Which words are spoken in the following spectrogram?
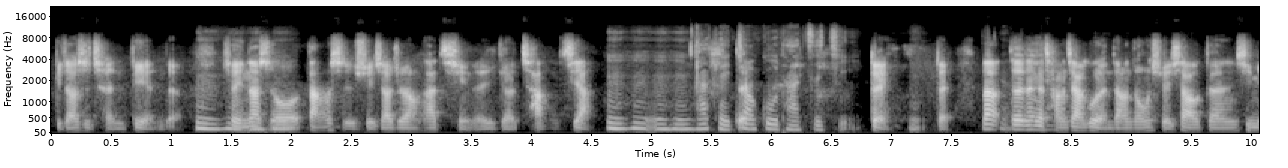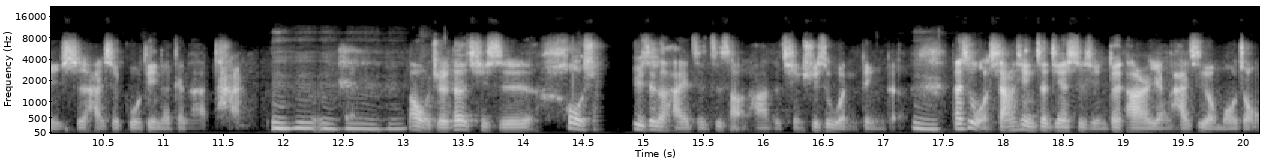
比较是沉淀的。嗯，所以那时候当时学校就让他请了一个长假。嗯哼嗯哼，他可以照顾他自己。对，嗯对。那在那个长假过程当中，学校跟心理师还是固定的跟他谈。嗯哼嗯哼嗯哼。那我觉得其实后续。这个孩子至少他的情绪是稳定的，嗯，但是我相信这件事情对他而言还是有某种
